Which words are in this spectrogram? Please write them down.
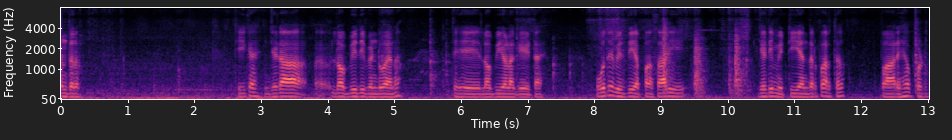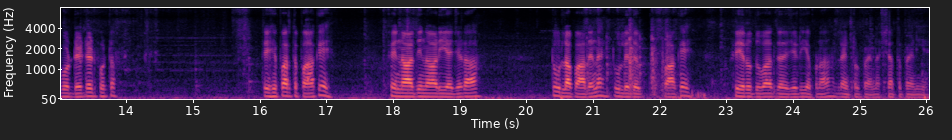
ਅੰਦਰ। ਠੀਕ ਹੈ ਜਿਹੜਾ ਲੌਬੀ ਦੀ ਵਿੰਡੋ ਹੈ ਨਾ ਤੇ ਲੌਬੀ ਵਾਲਾ ਗੇਟ ਹੈ ਉਹਦੇ ਵਿੱਚ ਦੀ ਆਪਾਂ ਸਾਰੀ ਜਿਹੜੀ ਮਿੱਟੀ ਹੈ ਅੰਦਰ ਭਰਤ ਪਾ ਰਹੇ ਹਾਂ ਫੁੱਟ ਫੁੱਟ ਡੇਢ ਡੇਢ ਫੁੱਟ। ਤੇ ਇਹ ਭਰਤ ਪਾ ਕੇ ਫਿਰ ਨਾਲ ਦੀ ਨਾਲ ਹੀ ਹੈ ਜਿਹੜਾ ਢੂਲਾ ਪਾ ਦੇਣਾ ਹੈ, ਢੂਲੇ ਦੇ ਪਾ ਕੇ ਫਿਰ ਉਸ ਤੋਂ ਬਾਅਦ ਜਿਹੜੀ ਆਪਣਾ ਲੈਂਟਰ ਪੈਣਾ ਛੱਤ ਪੈਣੀ ਹੈ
